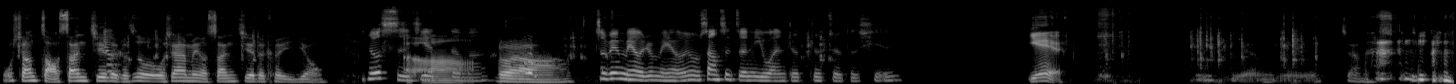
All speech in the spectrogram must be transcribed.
我想找三阶的，可是我我现在没有三阶的可以用。你说时间的哦吗？对啊，这边没有就没有，因为我上次整理完就就只有这些。耶这样子。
